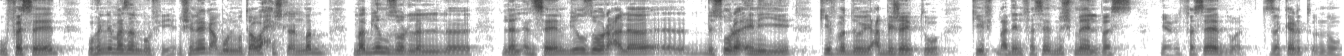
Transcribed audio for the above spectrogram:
وفساد وهن ما ذنبهم فيها. مشان هيك عم بقول متوحش لأن ما ما بينظر لل للإنسان بينظر على آه، بصورة آنية كيف بده يعبي جيبته كيف بعدين الفساد مش مال بس. يعني الفساد وقت ذكرت إنه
